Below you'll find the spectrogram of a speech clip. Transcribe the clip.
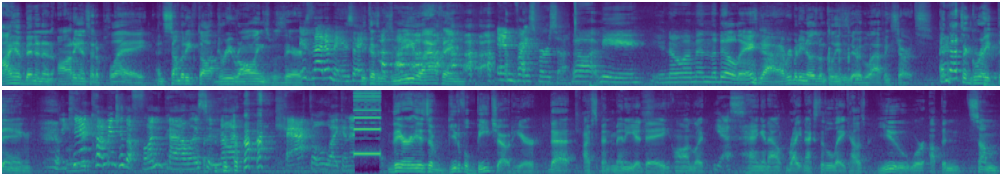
I have been in an audience at a play, and somebody thought Dre Rawlings was there Isn't that amazing? because it was me laughing. and vice versa. Not me. You know I'm in the building. Yeah, everybody knows when Kaliis is there, the laughing starts, and that's a great thing. You can't come into the fun palace and not cackle like an. There is a beautiful beach out here that I've spent many a day on, like Yes. hanging out right next to the lake house. You were up in some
